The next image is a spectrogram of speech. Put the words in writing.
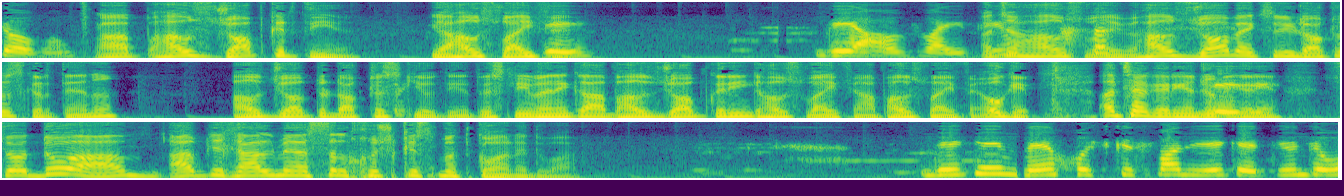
जॉब हूँ। आप हाउस जॉब करती हैं या हाउस वाइफ है जी हाउस वाइफ अच्छा house wife house job actually doctors करते हैं ना? हाउस जॉब तो डॉक्टर्स की होती है तो इसलिए मैंने कहा आप हाउस जॉब करिए हाउस वाइफ हैं आप हाउस वाइफ हैं। ओके अच्छा करिए जो भी करिए। सो दुआ आपके ख्याल में असल खुशकिस्मत कौन है दुआ? देखिए मैं खुशकिस्मत ये कहती हूँ जो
